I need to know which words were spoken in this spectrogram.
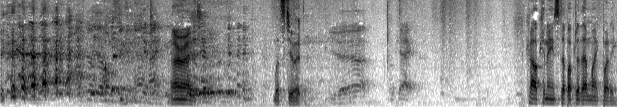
all right. Let's do it. Yeah. Okay. Kyle Kinane, step up to that mic, buddy.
